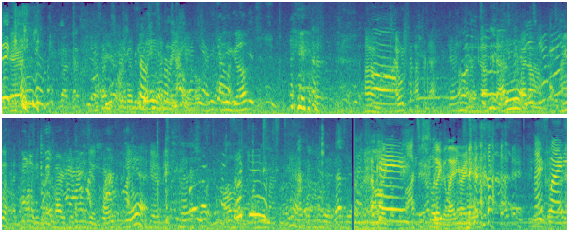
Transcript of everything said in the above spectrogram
Nick? So inspirational. There you go. Um, I work for Upper Deck, Jared. Oh, if you know Upper Deck. Yeah. But um, if you if, if you want to give me my card, if you ever want to do a card deal, Yeah. if you ever be Okay, like the lighting right here. nice lighting.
